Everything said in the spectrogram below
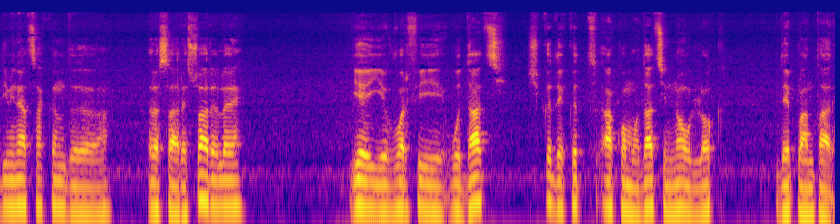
dimineața când răsare soarele, ei vor fi udați și cât de cât acomodați în nou loc de plantare.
